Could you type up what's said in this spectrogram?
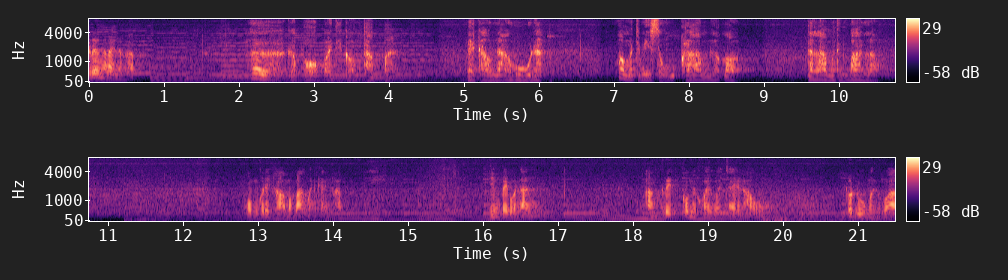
เรื่องอะไรเหรอครับ เออ ก็พ่อไปที่กองทัพมาได้ข่าวหนาหูนะ ว่ามันจะมีสงครามแล้วก็จะลามมาถึงบ้านเรา ผมก็ได้ข่าวมาบ้างเหมือนกันครับ ยิ่งไปกว่านั้น อังกฤษก็ไม่ค่อยไว้ใจเราเพราะดูเหมือนว่า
